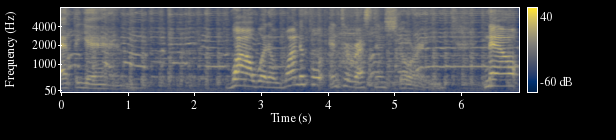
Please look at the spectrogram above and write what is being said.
at the end. Wow, what a wonderful, interesting story. Now,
